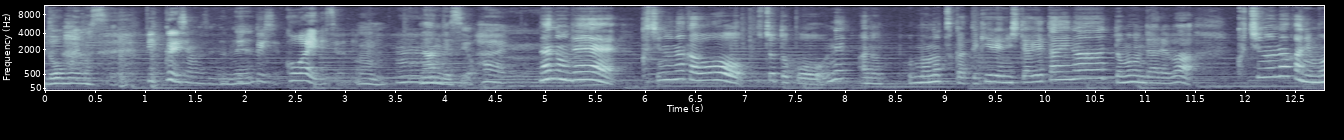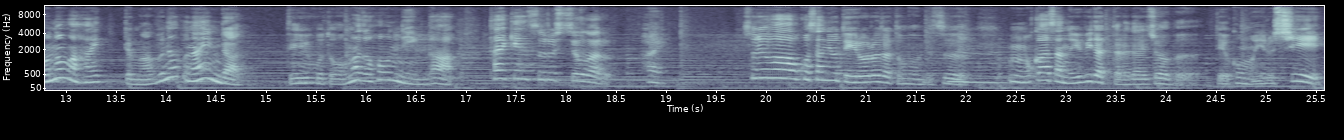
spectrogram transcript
う どう思います、びっくりしますね。ね。びっくりし怖いですよね。うん、なんですよ。はい。なので口の中をちょっとこうねあの物使ってきれいにしてあげたいなって思うんであれば口の中に物が入っても危なくないんだっていうことをまず本人が体験する必要がある。はいそれはお子さんによっていろいろだと思うんです、うんうん、お母さんの指だったら大丈夫っていう子もいるし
